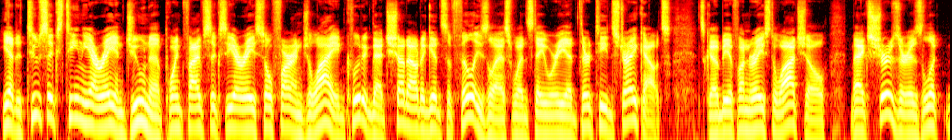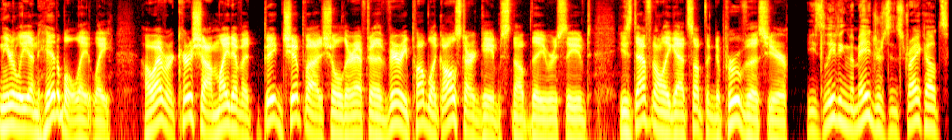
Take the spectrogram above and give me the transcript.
He had a 2.16 ERA in June, a .56 ERA so far in July, including that shutout against the Phillies last Wednesday where he had 13 strikeouts. It's going to be a fun race to watch, though. Max Scherzer has looked nearly unhittable lately. However, Kershaw might have a big chip on his shoulder after the very public All Star game snub that he received. He's definitely got something to prove this year. He's leading the majors in strikeouts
